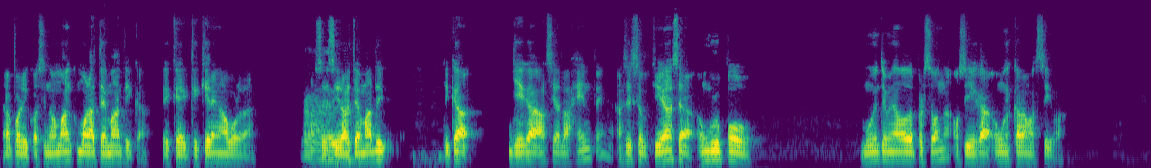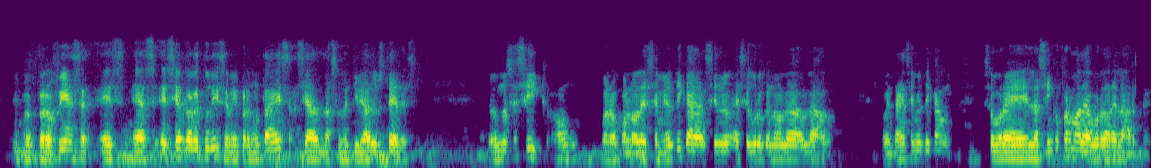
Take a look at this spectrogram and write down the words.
de la película, sino más como la temática que, que- que quieren abordar. Ah, si la temática llega hacia la gente, así llega hacia un grupo muy determinado de personas, o si llega a una escala masiva. Pero- fíjense, es, es, es cierto lo que tú dices. Mi pregunta es hacia la subjetividad de ustedes. Yo no sé si, con, bueno, con lo de semiótica, es seguro que no le he hablado, porque están en semiótica sobre las cinco formas de abordar el arte.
